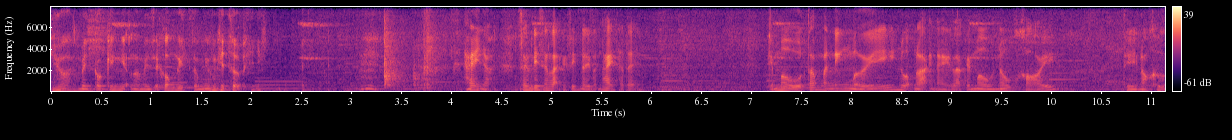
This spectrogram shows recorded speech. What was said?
Nhưng mà mình có kinh nghiệm là mình sẽ không nghịch giống như Mr Bean. Hay nhỉ xem đi xem lại cái phim đấy vẫn hay thật đấy. Cái màu tóc mà ninh mới nhuộm lại này là cái màu nâu khói. Thì nó khử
